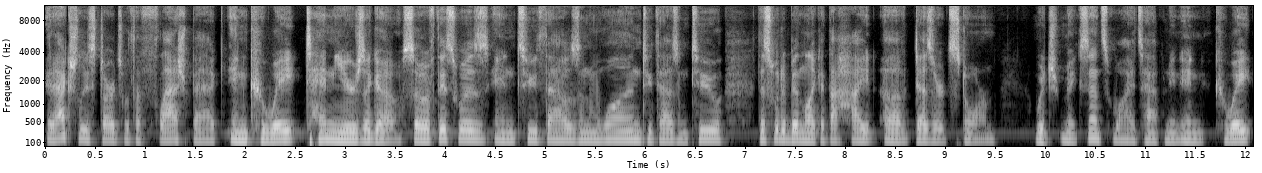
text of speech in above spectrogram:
It actually starts with a flashback in Kuwait 10 years ago. So if this was in 2001, 2002, this would have been like at the height of Desert Storm, which makes sense why it's happening in Kuwait.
